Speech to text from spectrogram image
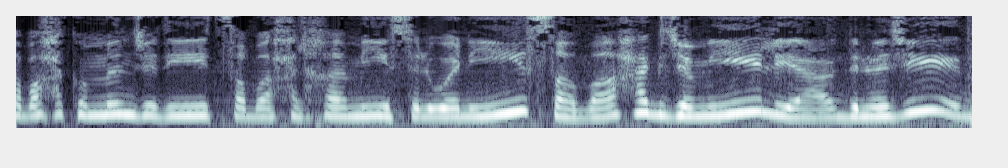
صباحكم من جديد صباح الخميس الونيس صباحك جميل يا عبد المجيد.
